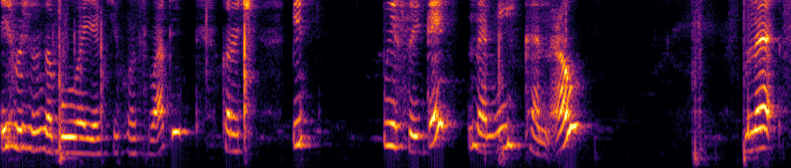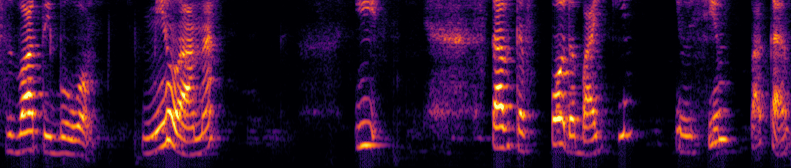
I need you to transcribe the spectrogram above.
Я вже забула, як його звати. Коротше, підписуйтесь на мій канал. Мене звати було Мілана. І ставте вподобайки. І усім пока!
